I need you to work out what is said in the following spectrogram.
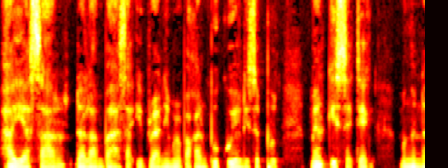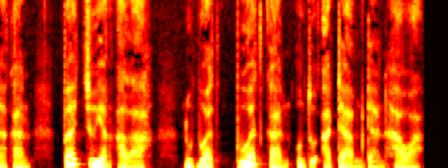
Hayasar dalam bahasa Ibrani merupakan buku yang disebut Melkisedek mengenakan baju yang Allah nubuat buatkan untuk Adam dan Hawa.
